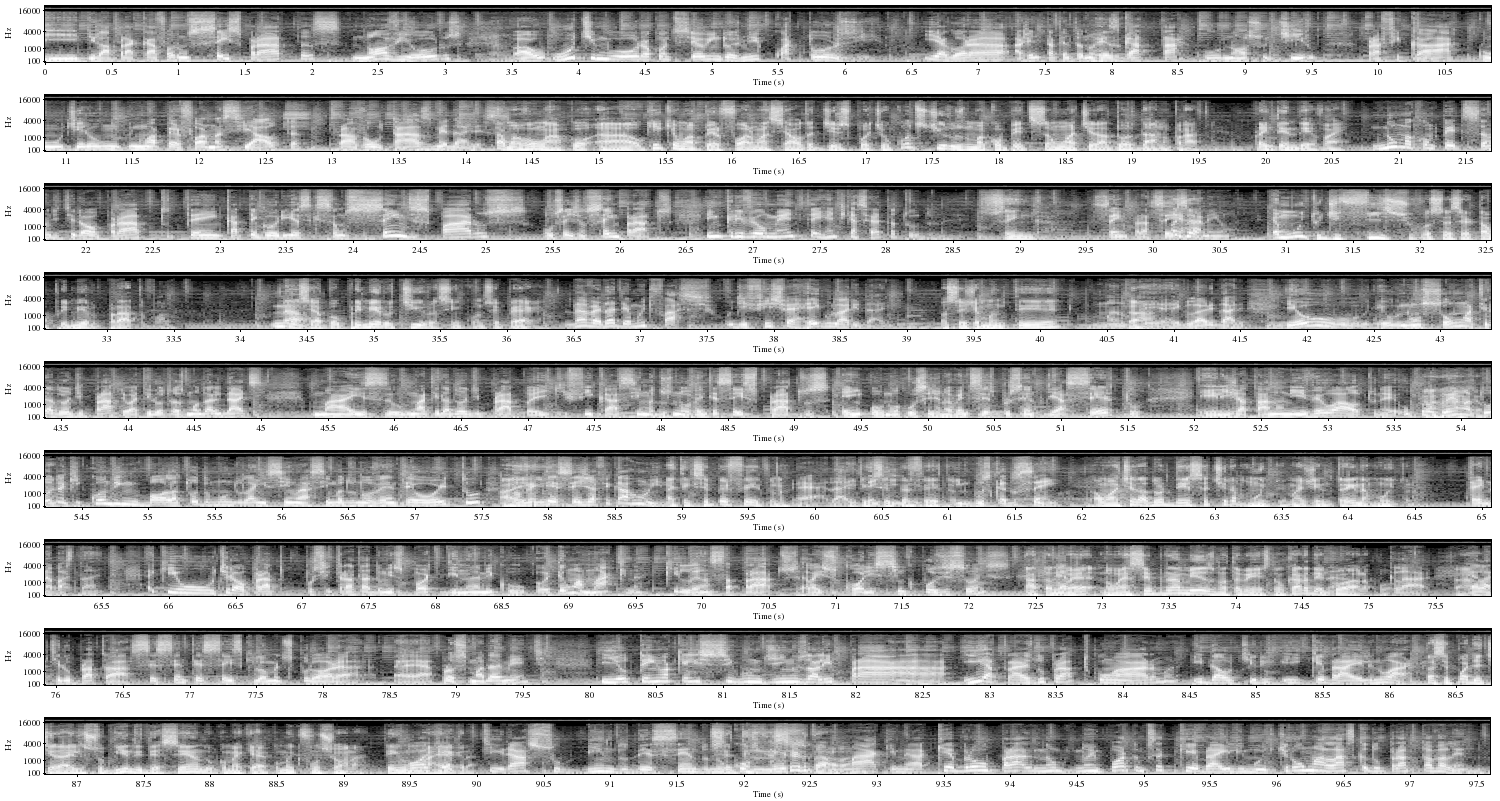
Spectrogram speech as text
E de lá para cá foram seis pratas, nove ouros. Ah, o último ouro aconteceu em 2014. E agora a gente está tentando resgatar o nosso tiro para ficar com o tiro numa performance alta para voltar às medalhas. Tá, mas vamos lá. Uh, o que, que é uma performance alta de tiro esportivo? Quantos tiros numa competição um atirador dá no prato? Para entender, vai. Numa competição de tiro ao prato, tem categorias que são 100 disparos, ou seja, 100 pratos. Incrivelmente, tem gente que acerta tudo. 100, cara. Sem, pra, sem errar é, nenhum. É muito difícil você acertar o primeiro prato, bola? Não. Assim, o primeiro tiro, assim, quando você pega? Na verdade, é muito fácil. O difícil é regularidade. Ou seja, manter. Manter tá. a regularidade. Eu, eu não sou um atirador de prato, eu atiro outras modalidades, mas um atirador de prato aí que fica acima dos 96 pratos, em, ou, no, ou seja, 96% de acerto, ele já está no nível alto, né? O problema Caraca, todo é que quando embola todo mundo lá em cima, acima do 98, aí, 96 já fica ruim. Né? Aí tem que ser perfeito, né? É, daí tem, tem que, que ser perfeito. Em busca do 100. Um atirador desse atira muito, imagino, treina muito, né? treina bastante. É que o tiro ao prato, por se tratar de um esporte dinâmico, tem uma máquina que lança pratos, ela escolhe cinco posições. Ah, tá. Não, ela... é, não é sempre na mesma também, senão o cara decora, não, pô. Claro. Tá. Ela tira o prato a 66 km por hora é, aproximadamente e eu tenho aqueles segundinhos ali para ir atrás do prato com a arma e dar o tiro e quebrar ele no ar. Tá, você pode atirar ele subindo e descendo? Como é que é? Como é que funciona? Tem uma pode regra? Pode atirar subindo, descendo no você começo da máquina. Quebrou o prato, não, não importa, não precisa quebrar ele muito. Tirou uma lasca do prato, tá valendo.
